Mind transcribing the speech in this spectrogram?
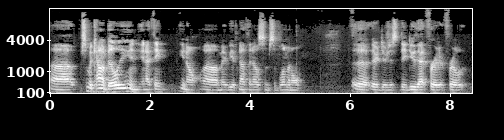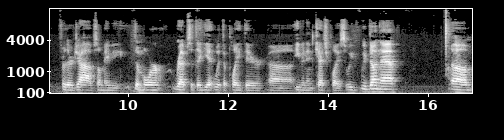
uh, some accountability and, and I think you know uh, maybe if nothing else some subliminal uh, they're, they're just they do that for for for their job so maybe the more reps that they get with the plate there, uh, even in catch play. So we've we've done that. Um,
